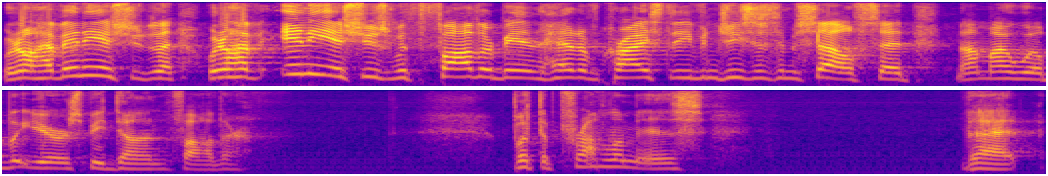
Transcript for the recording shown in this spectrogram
We don't have any issues with that. We don't have any issues with Father being the head of Christ. Even Jesus himself said, Not my will, but yours be done, Father. But the problem is that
